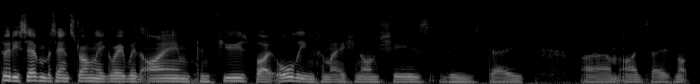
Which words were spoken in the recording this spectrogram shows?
37% strongly agree with I am confused by all the information on shares these days. Um, I'd say it's not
